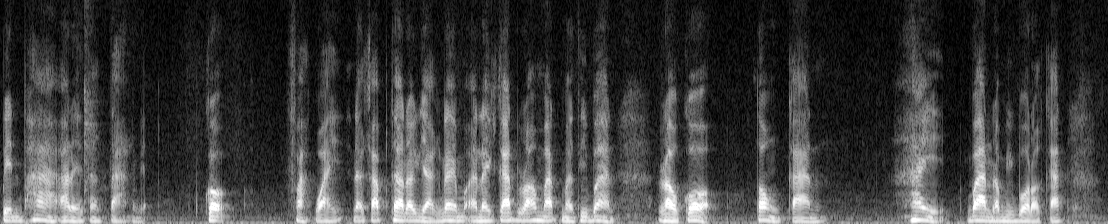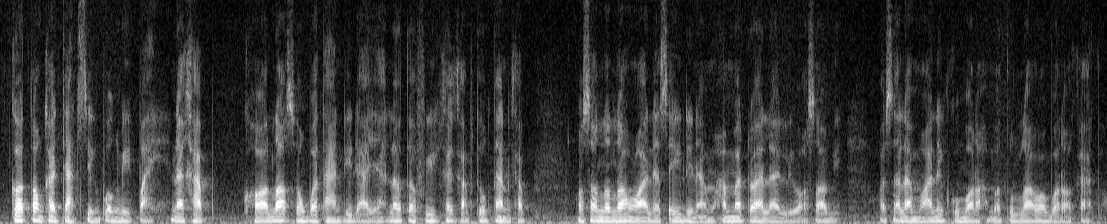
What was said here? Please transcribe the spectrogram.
เป็นผ้าอะไรต่างๆเนี่ยก็ฝากไว้นะครับ ถ้าเราอยากได้อะไรกัดร้อมัดมาที่บ้าน เราก็ต้องการให้ บ้านเรามีบรอกัตก็ต้องขจัดสิ่งพวกนี้ไปนะครับ ขอรอดทรงประทานที่ใดะเราตะฟิกให้กับทุกท่านครับวะซัลลัลลอฮุอะลัยฮิวะซัลลัมมุฮัมมัดวะอะลาอาลิฮิวะซอฮบิวะสสลามุอะลัยกุมวะเราะห์มะตุลลอฮ์วะบะเราะกาตุฮ์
